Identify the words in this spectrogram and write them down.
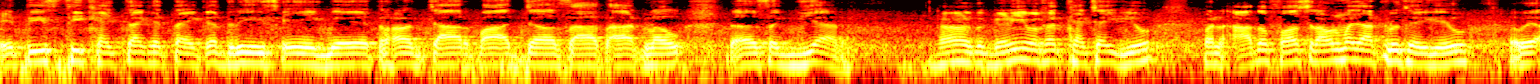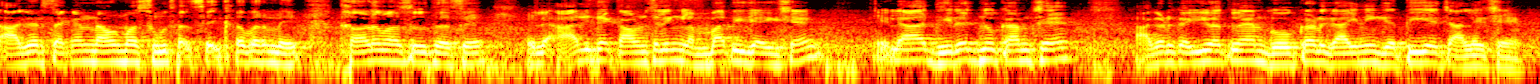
એ ત્રીસથી ખેંચતા ખેંચતા એકત્રીસ, એક, બે, ત્રણ, ચાર, પાંચ, છ, સાત, આઠ, નવ, દસ, અગિયાર. હા, તો ઘણી વખત ખેંચાઈ ગયું, પણ આ તો ફર્સ્ટ રાઉન્ડમાં જ આટલું થઈ ગયું. હવે આગળ સેકન્ડ રાઉન્ડમાં શું થશે ખબર નહીં. થર્ડમાં શું થશે? એટલે આ રીતે કાઉન્સેલિંગ લંબાતી જાય છે. એટલે આ ધીરજનું કામ છે. આગળ કહ્યું હતું એમ, ગોકળ ગાયની ગતિએ ચાલે છે.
